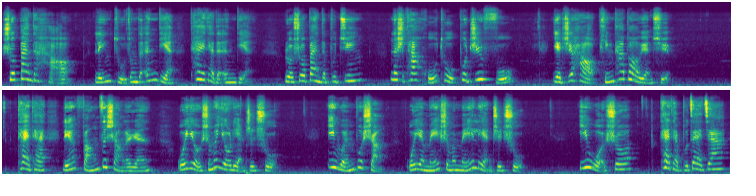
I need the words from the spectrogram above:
说办得好，领祖宗的恩典，太太的恩典；若说办得不均，那是他糊涂不知福，也只好凭他抱怨去。太太连房子赏了人，我有什么有脸之处？一文不赏，我也没什么没脸之处。依我说，太太不在家，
